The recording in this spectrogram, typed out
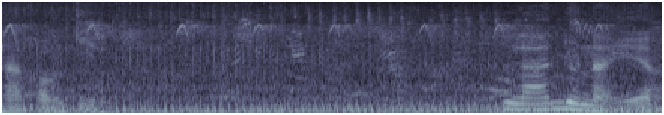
หาของกิน ร้านอยู่ไหนอะ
